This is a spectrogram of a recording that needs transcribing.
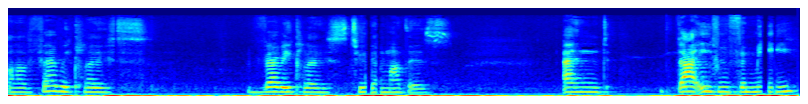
are very close, very close to their mothers, and that even for me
